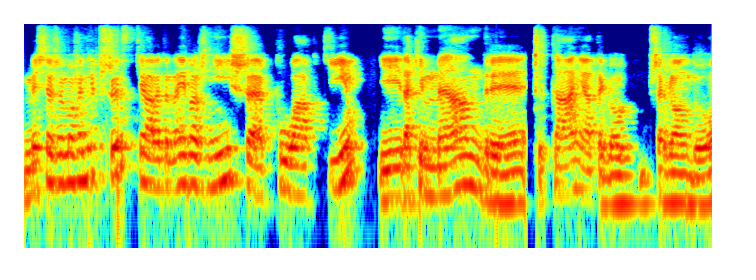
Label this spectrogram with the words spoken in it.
Myślę, że może nie wszystkie, ale te najważniejsze pułapki i takie meandry czytania tego przeglądu,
